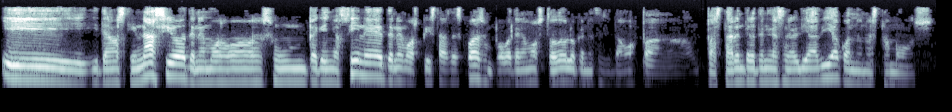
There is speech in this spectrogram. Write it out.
Y, tenemos gimnasio, tenemos un pequeño cine, tenemos pistas de squash, un poco tenemos todo lo que necesitamos para estar entretenidos en el día a día cuando no estamos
